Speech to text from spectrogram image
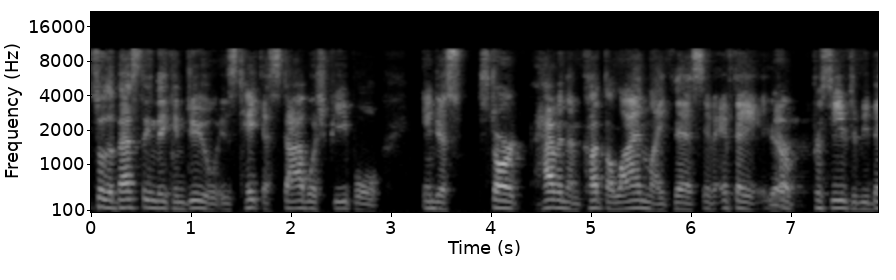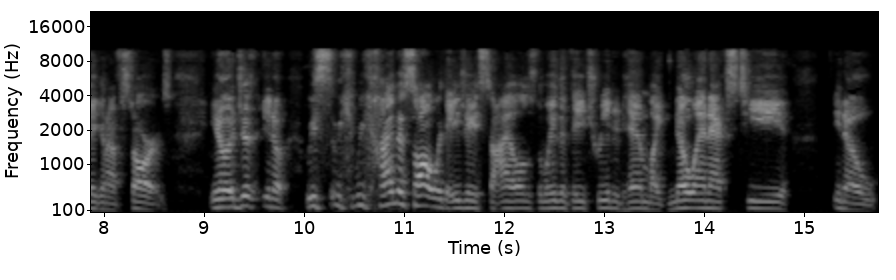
So the best thing they can do is take established people and just start having them cut the line like this if, if they Yeah. are perceived to be big enough stars. You know, it just you know we we kind of saw it with AJ Styles the way that they treated him like no NXT, you know,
